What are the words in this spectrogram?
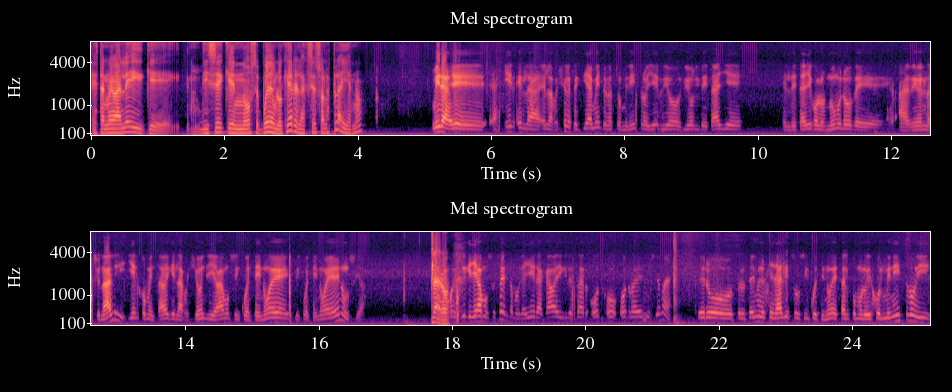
esta nueva ley que dice que no se puede bloquear el acceso a las playas no Mira, eh, aquí en la, en la región efectivamente nuestro ministro ayer dio, dio el detalle el detalle con los números de a nivel nacional y, él comentaba que en la región llevamos 59 59 denuncias. Claro. Podemos decir que llevamos 60 porque ayer acaba de ingresar otra denuncia más, pero pero en términos generales son 59 tal como lo dijo el ministro y,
